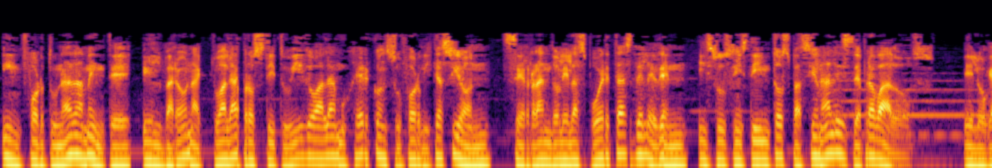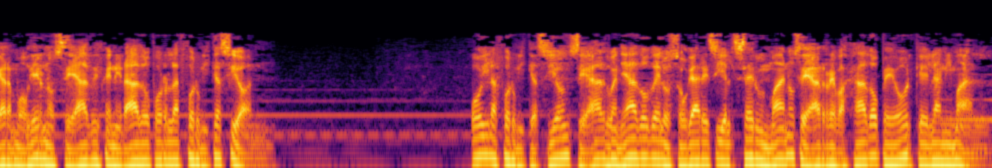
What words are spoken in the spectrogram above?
Infortunadamente, el varón actual ha prostituido a la mujer con su fornicación, cerrándole las puertas del Edén, y sus instintos pasionales depravados. El hogar moderno se ha degenerado por la fornicación. Hoy la fornicación se ha adueñado de los hogares y el ser humano se ha rebajado peor que el animal.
